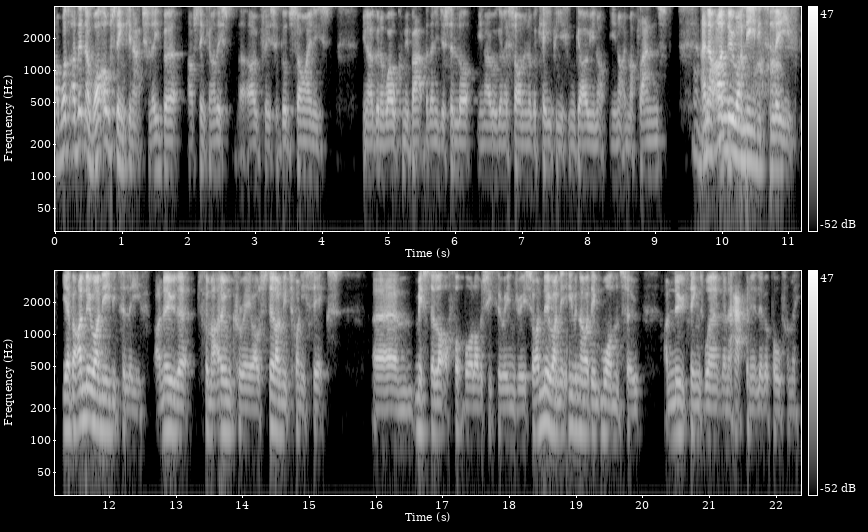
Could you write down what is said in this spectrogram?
I was. I didn't know what I was thinking actually, but I was thinking, oh, this. Hopefully, it's a good sign. He's, you know, going to welcome me back. But then he just said, look, you know, we're going to sign another keeper. You can go. You're not. You're not in my plans. Oh, and I, I knew I needed to leave. Yeah, but I knew I needed to leave. I knew that for my own career, I was still only 26. Um, missed a lot of football, obviously through injury. So I knew, I, even though I didn't want to, I knew things weren't going to happen at Liverpool for me.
